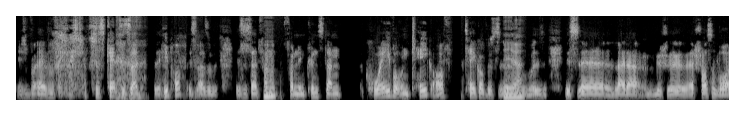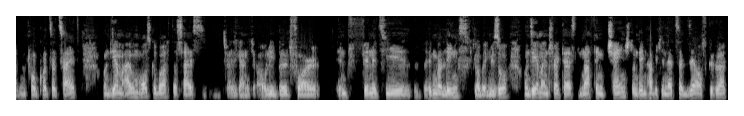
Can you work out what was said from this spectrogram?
ich, äh, ich weiß nicht, ob du das kennst, es ist halt Hip-Hop, ist also, es ist halt von, mhm. von den Künstlern Quavo und Takeoff. Takeoff ist, äh, ja. äh, ist äh, leider äh, erschossen worden vor kurzer Zeit. Und die haben ein Album rausgebracht, das heißt, ich weiß gar nicht, Only Built for Infinity, irgendwo links, ich glaube irgendwie so. Und sie haben einen Track, der heißt Nothing Changed und den habe ich in letzter Zeit sehr oft gehört.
